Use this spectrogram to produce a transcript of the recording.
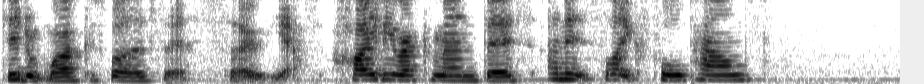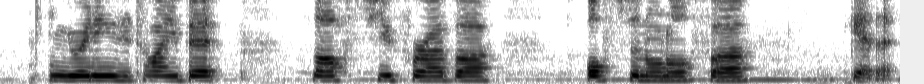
didn't work as well as this. So yes, highly recommend this. And it's like £4 and you only need a tiny bit. Lasts you forever. Often on offer. Get it.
